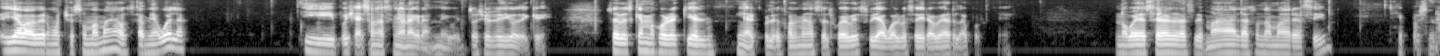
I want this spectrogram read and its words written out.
ella va a ver mucho a su mamá, o sea, a mi abuela. Y pues ya es una señora grande, güey. Entonces yo le digo de que, ¿sabes qué? Mejor aquí el miércoles o al menos el jueves ya vuelves a ir a verla porque no voy a hacer las de malas, una madre así. Y pues no,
